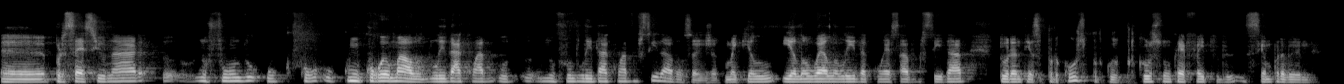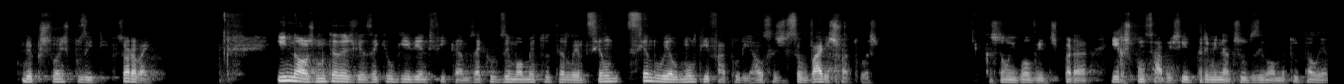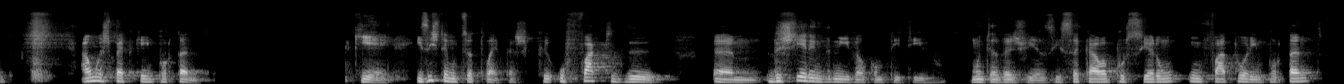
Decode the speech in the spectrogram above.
uh, percepcionar, no fundo, o, o, como correu mal, lidar com a, no fundo, lidar com a adversidade, ou seja, como é que ele, ele ou ela lida com essa adversidade durante esse percurso, porque o percurso nunca é feito de, sempre de, de questões positivas. Ora bem, e nós, muitas das vezes, aquilo que identificamos é que o desenvolvimento do talento, sendo, sendo ele multifatorial, ou seja, são vários fatores que estão envolvidos para e responsáveis e determinantes do desenvolvimento do talento, há um aspecto que é importante que é, existem muitos atletas que o facto de um, descerem de nível competitivo, muitas das vezes, isso acaba por ser um, um fator importante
